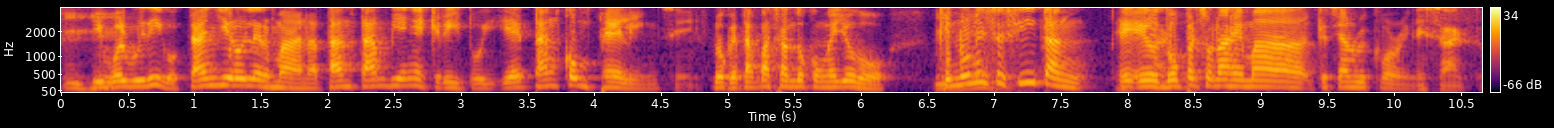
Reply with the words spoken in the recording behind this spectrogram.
Y vuelvo y digo, Tanjiro y la hermana están tan bien escritos y es tan compelling Sí. lo que está pasando con ellos dos, que no necesitan eh, eh, dos personajes más que sean recurring. Exacto.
